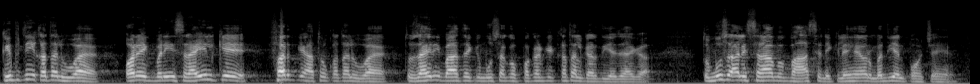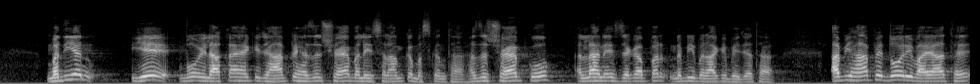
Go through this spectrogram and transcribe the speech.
قبطی قتل ہوا ہے اور ایک بنی اسرائیل کے فرد کے ہاتھوں قتل ہوا ہے، تو ظاہری بات ہے کہ موسا کو پکڑ کے قتل کر دیا جائے گا۔ تو موسا علیہ السلام اب وہاں سے نکلے ہیں اور مدین پہنچے ہیں۔ مدین یہ وہ علاقہ ہے کہ جہاں پہ حضرت شعیب علیہ السلام کا مسکن تھا۔ حضرت شعیب کو اللہ نے اس جگہ پر نبی بنا کے بھیجا تھا۔ اب یہاں پہ دو روایات ہیں۔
